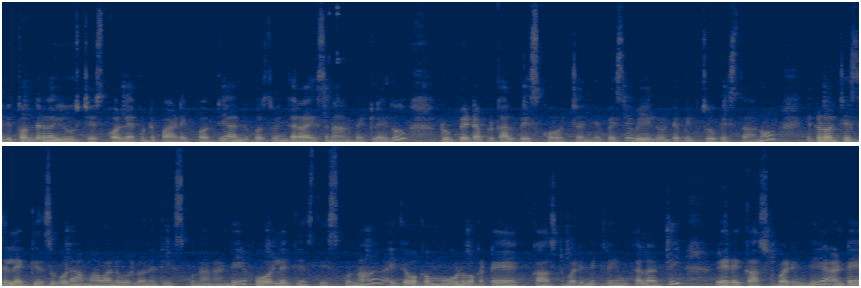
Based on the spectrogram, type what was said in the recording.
అది తొందరగా యూజ్ చేసుకోవాలి. లేకుంటే పాడైపోద్ది. అందుకోసం ఇంకా రైస్ నానబెట్టలేదు. రుబ్బేటప్పుడు కలిపేసుకోవచ్చు అని చెప్పేసి వీలు ఉంటే మీకు చూపిస్తాను. ఇక్కడ వచ్చేసి లెగ్గిన్స్ కూడా అమ్మ వాళ్ళు ఊర్లోనే తీసుకున్నానండి. ఫోర్ లెగ్గిన్స్ తీసుకున్నా. అయితే ఒక మూడు ఒకటే కాస్ట్ పడింది. క్రీమ్ కలర్ది వేరే కాస్ట్ పడింది. అంటే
